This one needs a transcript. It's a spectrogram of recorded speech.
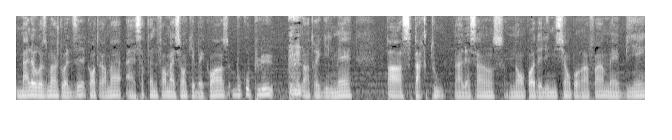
malheureusement, je dois le dire, contrairement à certaines formations québécoises, beaucoup plus, entre guillemets, passe partout, dans le sens, non pas de l'émission pour enfants, mais bien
